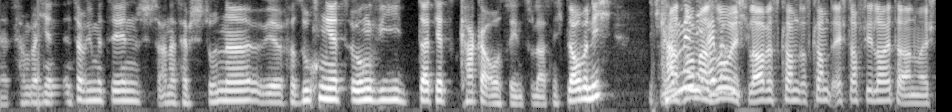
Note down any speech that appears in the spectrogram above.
Jetzt haben wir hier ein Interview mit denen, anderthalb Stunden. Wir versuchen jetzt irgendwie das jetzt kacke aussehen zu lassen. Ich glaube nicht. Ich kann mal so, mir mal so. Ich glaube, es kommt, es kommt echt auf die Leute an, weil ich,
